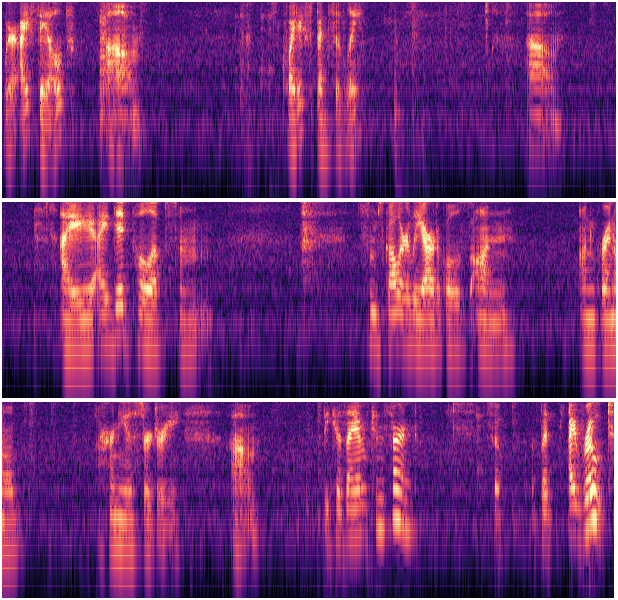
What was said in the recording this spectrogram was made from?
where I failed um, quite expensively. Um, I I did pull up some some scholarly articles on on groinal hernia surgery um, because I am concerned. So, but I wrote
